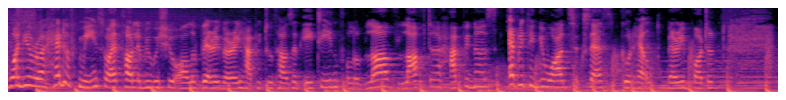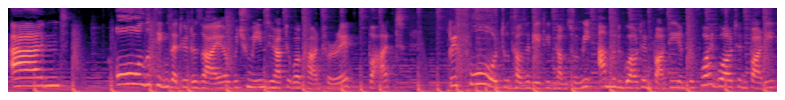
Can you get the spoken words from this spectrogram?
one year ahead of me. So I thought let me wish you all a very very happy 2018, full of love, laughter, happiness, everything you want, success, good health, very important, and all the things that you desire, which means you have to work hard for it, but before 2018 comes for me, I'm going to go out and party. And before I go out and party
